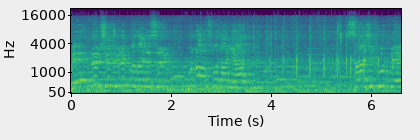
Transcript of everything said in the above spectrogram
Ve üçüncülük madalyası bronz madalya Sacit Kurt ve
